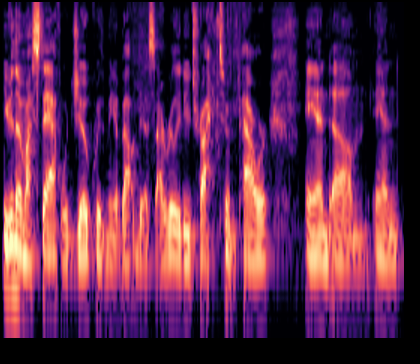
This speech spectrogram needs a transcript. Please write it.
even though my staff would joke with me about this, I really do try to empower and um, and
